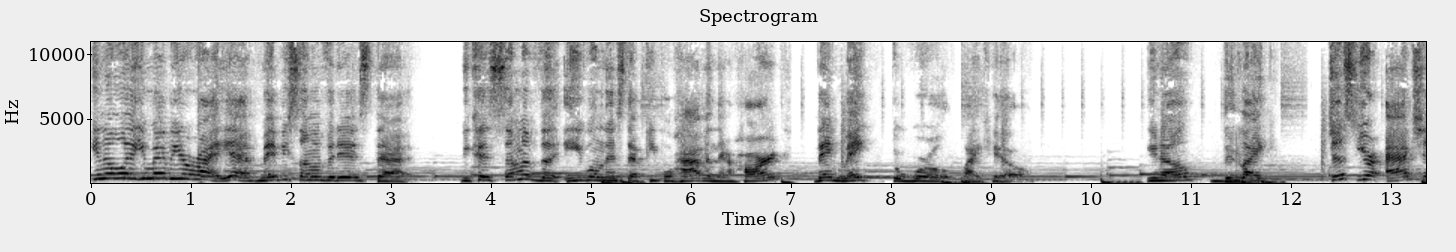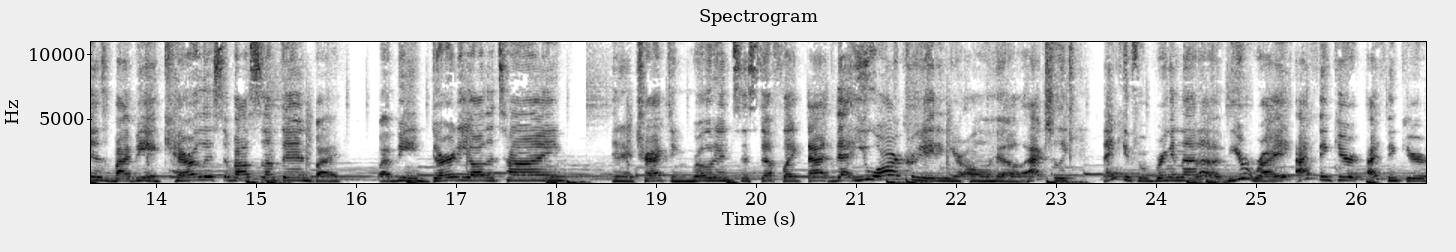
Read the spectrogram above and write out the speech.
you know what? You maybe you're right. Yeah, maybe some of it is that because some of the evilness that people have in their heart, they make the world like hell. You know, yeah. like just your actions by being careless about something, by by being dirty all the time and attracting rodents and stuff like that, that you are creating your own hell. Actually, thank you for bringing that up. You're right. I think you're I think you're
